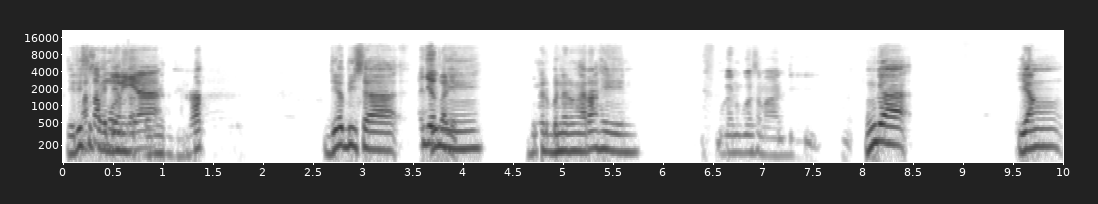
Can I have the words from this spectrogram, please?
jadi Masa supaya dia nggak mulia? banyak gerak, dia bisa Lanjut, ini bener-bener ngarahin. Bukan gue sama Adi. Enggak. Yang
